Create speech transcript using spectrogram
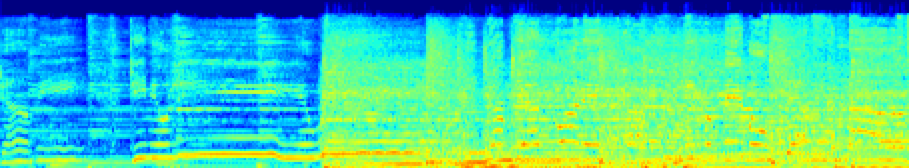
ချမ်းပြီးဒီမျိုးလေးရဲ့ဝေးငါပြန်သွားတဲ့အခါနေမမေ့ဖို့ရခဏလော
